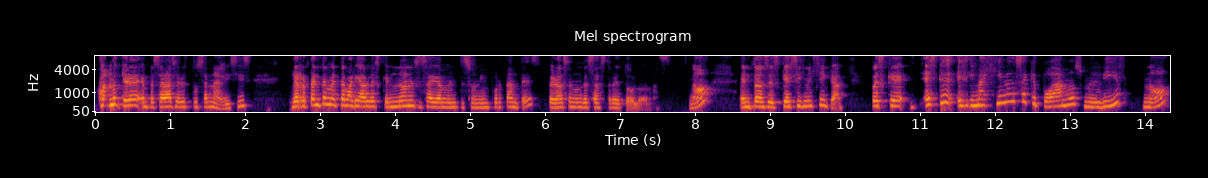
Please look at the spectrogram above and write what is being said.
cuando quiere empezar a hacer estos análisis, de repente mete variables que no necesariamente son importantes, pero hacen un desastre de todo lo demás, ¿no? Entonces, ¿qué significa? Pues que es que imagínense que podamos medir, ¿no?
